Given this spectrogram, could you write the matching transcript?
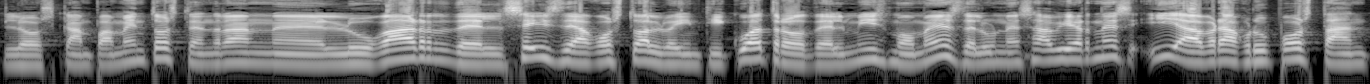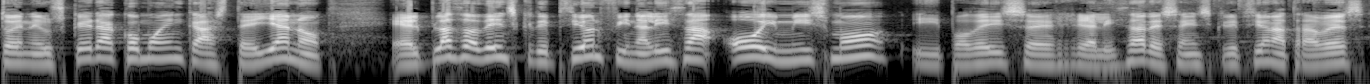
Los campamentos tendrán eh, lugar del 6 de agosto al 24 del mismo mes, de lunes a viernes, y habrá grupos tanto en euskera como en castellano. El plazo de inscripción finaliza hoy mismo y podéis eh, realizar esa inscripción a través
